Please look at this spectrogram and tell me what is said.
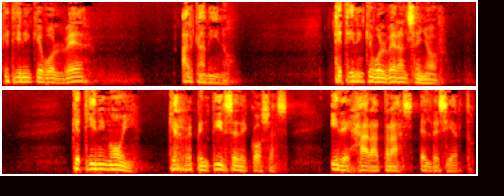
que tienen que volver al camino, que tienen que volver al Señor, que tienen hoy que arrepentirse de cosas y dejar atrás el desierto,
